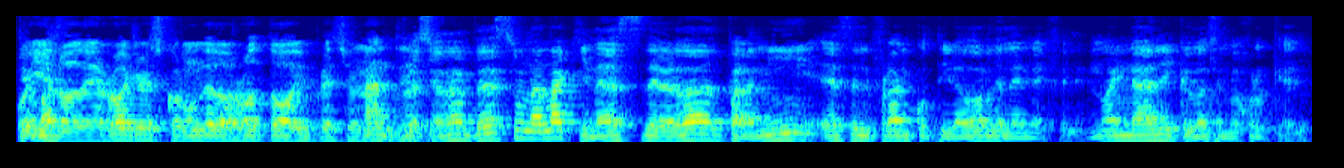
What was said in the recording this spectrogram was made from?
¿qué Oye, más? lo de Rogers con un dedo roto impresionante. Impresionante, es una máquina, es de verdad, para mí es el francotirador de la NFL. No hay nadie que lo hace mejor que él.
